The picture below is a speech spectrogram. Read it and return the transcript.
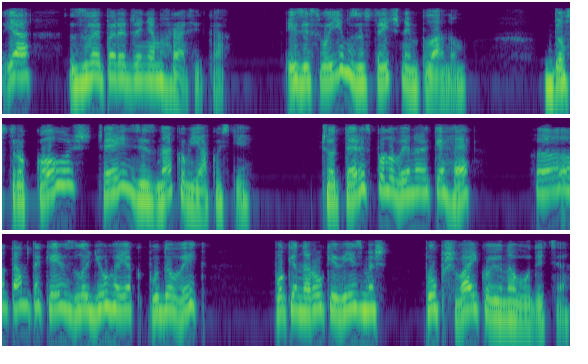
Я з випередженням графіка і зі своїм зустрічним планом достроково ще й зі знаком якості. Чотири з половиною КГ. О, там такий злодюга, як пудовик. Поки на руки візьмеш, пуп швайкою наводиться.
